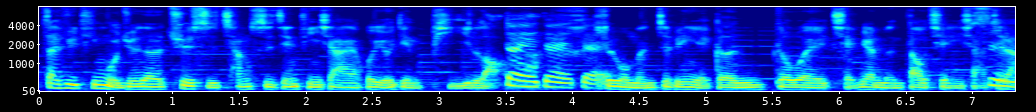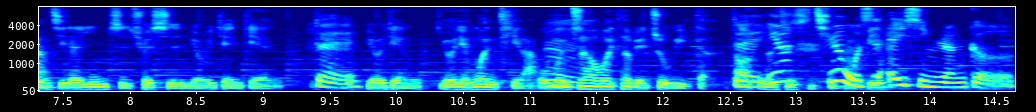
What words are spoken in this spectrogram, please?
再去听，我觉得确实长时间听下来会有一点疲劳。对对对，所以我们这边也跟各位前任们道歉一下，这两集的音质确实有一点点，对，有一点有一点问题啦。我们之后会特别注意的。对，因为因为我是 A 型人格。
